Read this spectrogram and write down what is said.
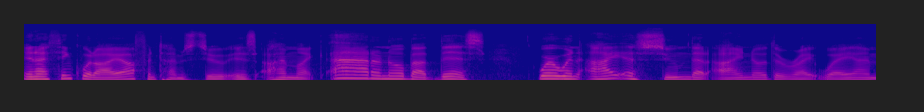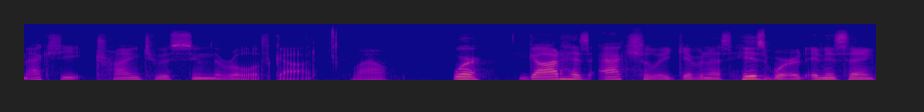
And I think what I oftentimes do is I'm like, ah, I don't know about this. Where when I assume that I know the right way, I'm actually trying to assume the role of God. Wow. Where God has actually given us His word and is saying,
